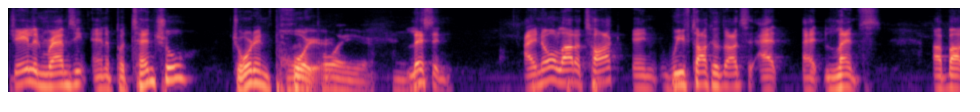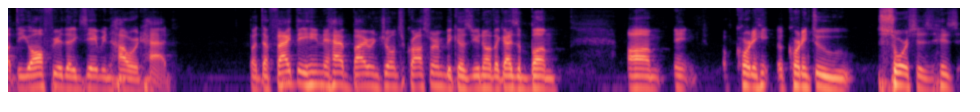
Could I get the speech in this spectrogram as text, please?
Jalen Ramsey, and a potential Jordan Poyer. Poyer. Mhm. Listen, I know a lot of talk, and we've talked about this at at lengths about the off year that Xavier Howard had. But the fact that he didn't have Byron Jones across from him because you know the guy's a bum. Um, and according according to sources, his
